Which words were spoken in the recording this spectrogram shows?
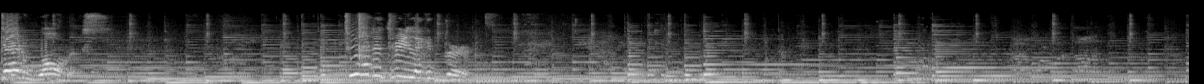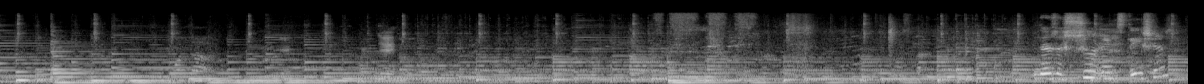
dead walrus. Two-headed three-legged bird. There's a shooting station.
